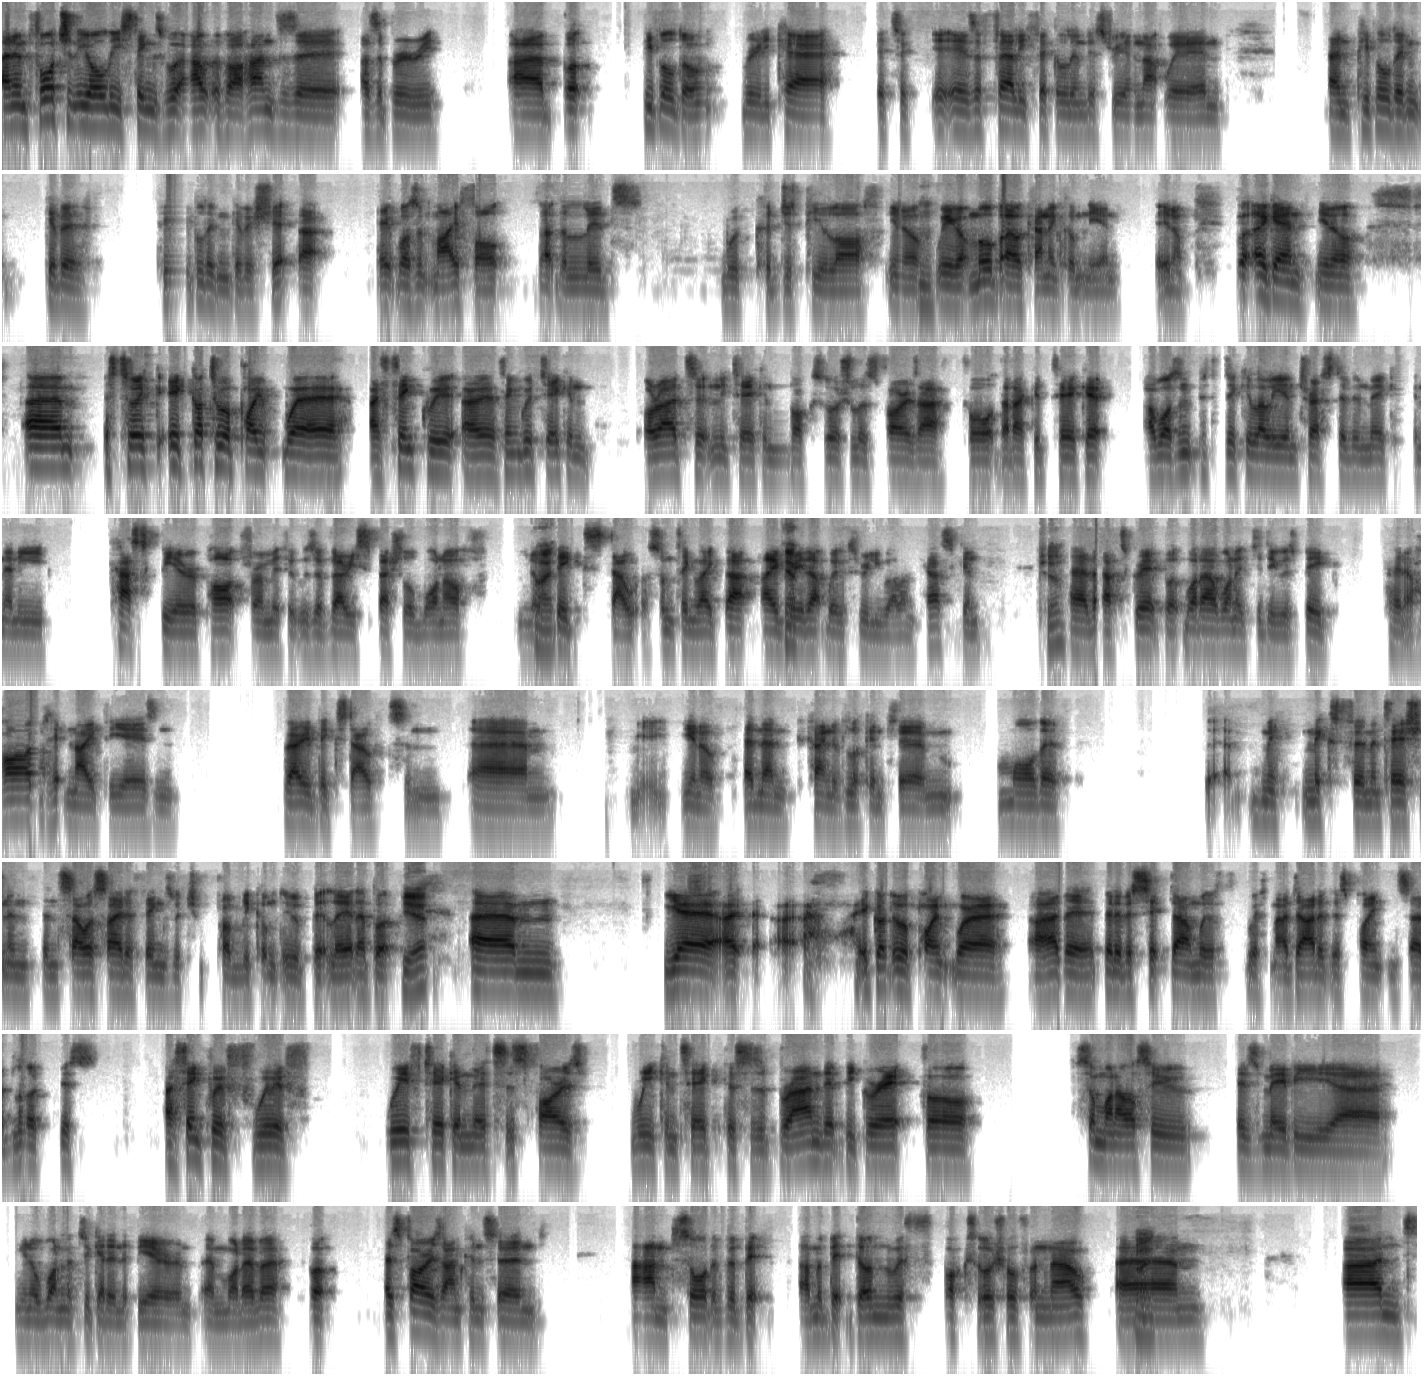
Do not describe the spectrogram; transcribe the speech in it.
and unfortunately, all these things were out of our hands as a as a brewery. Uh, but people don't really care. It's a it is a fairly fickle industry in that way, and and people didn't give a people didn't give a shit that it wasn't my fault that the lids would, could just peel off. You know, mm. we got mobile canning company, and you know, but again, you know, um, so it, it got to a point where I think we I think we'd taken or I'd certainly taken Box Social as far as I thought that I could take it. I wasn't particularly interested in making any cask beer apart from if it was a very special one-off, you know, right. big stout or something like that. I agree yep. that works really well in cask, and sure. uh, that's great. But what I wanted to do was big, kind of hard-hitting IPAs and very big stouts, and um, you know, and then kind of look into more the mixed fermentation and, and, sour side of things, which probably come to a bit later. But yeah, um, yeah, I, I, it got to a point where I had a bit of a sit down with with my dad at this point and said, "Look, this, I think we've we've we've taken this as far as we can take this as a brand. It'd be great for someone else who is maybe uh, you know wanted to get into beer and, and whatever. But as far as I'm concerned, I'm sort of a bit I'm a bit done with Box Social for now. Um, right. And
